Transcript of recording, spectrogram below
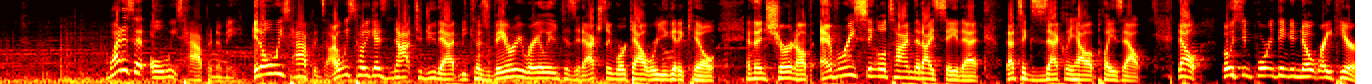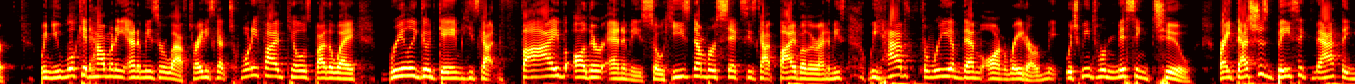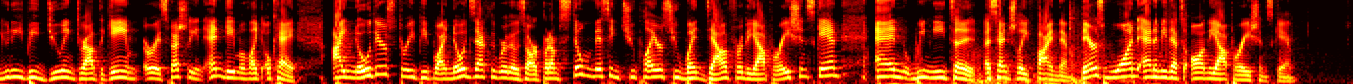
Why does that always happen to me? It always happens. I always tell you guys not to do that because very rarely does it actually work out where you get a kill. And then sure enough, every single time that I say that, that's exactly how it plays out. Now, most important thing to note right here, when you look at how many enemies are left, right? He's got 25 kills, by the way. Really good game. He's got five other enemies. So he's number six. He's got five other enemies. We have three of them on radar, which means we're missing two, right? That's just basic math that you need to be doing throughout the game, or especially an end game of like, okay, I know there's three people. I know exactly where those are, but I'm still missing two players who went down for the operation scan, and we need to essentially find them. There's one enemy that's on the operation scan.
